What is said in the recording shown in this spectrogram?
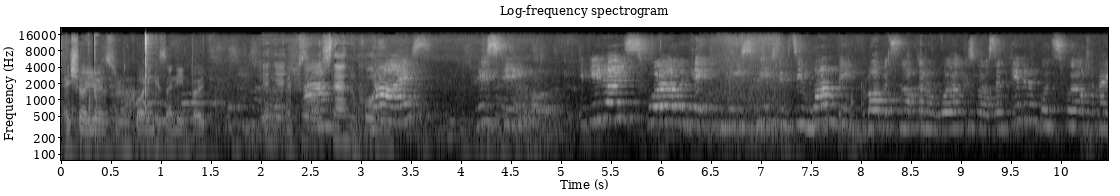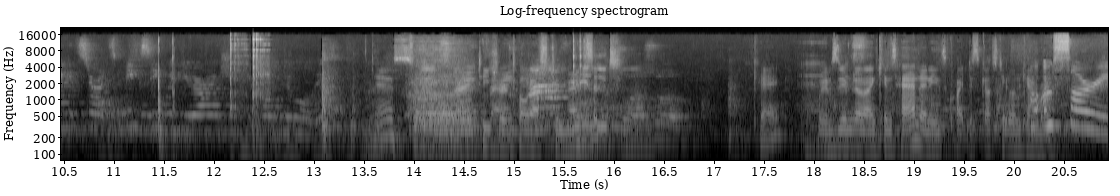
Are you sure yours is recording? Because I need both. yeah, yeah, sure. It's not recording. Guys, listening, if you don't swirl and get these mixed, if it's in one big blob. It's not going to work as well. So give it a good swirl to make it sure it's mixing with your orange juice before you do all this. Yeah, so the teacher told us to mix it. Okay, we've zoomed in on Kim's hand and he's quite disgusting on camera. Oh, camera. I'm sorry.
